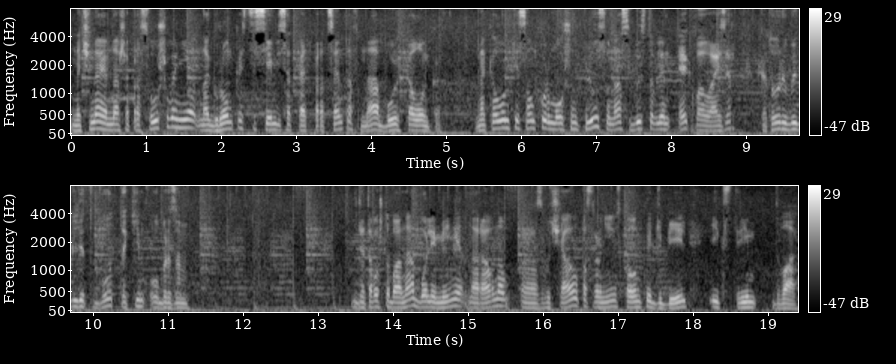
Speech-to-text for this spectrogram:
Начинаем наше прослушивание на громкости 75% на обоих колонках. На колонке Soundcore Motion Plus у нас выставлен эквалайзер, который выглядит вот таким образом. Для того, чтобы она более-менее на равном э, звучала по сравнению с колонкой JBL Extreme 2.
